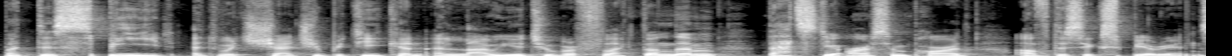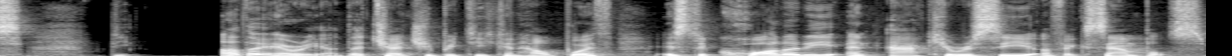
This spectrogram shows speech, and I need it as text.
but the speed at which ChatGPT can allow you to reflect on them, that's the awesome part of this experience. The other area that ChatGPT can help with is the quality and accuracy of examples.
